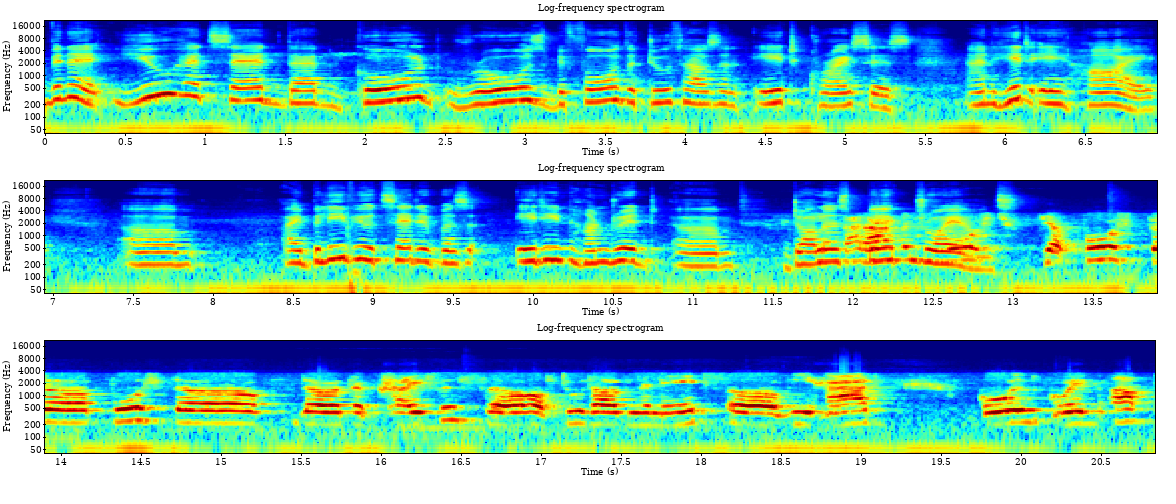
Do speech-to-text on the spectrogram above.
Vinay, you had said that gold rose before the 2008 crisis and hit a high. Um, I believe you had said it was 1800 um, dollars per troy ounce. Yeah, post uh, post uh, the the crisis uh, of 2008, uh, we had gold going up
